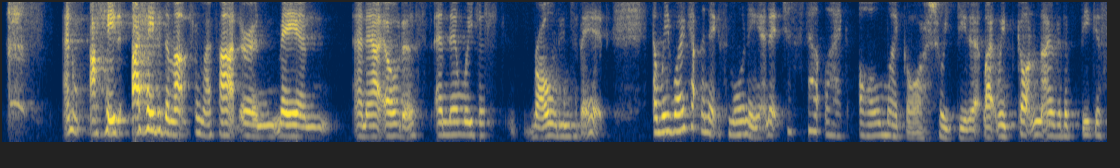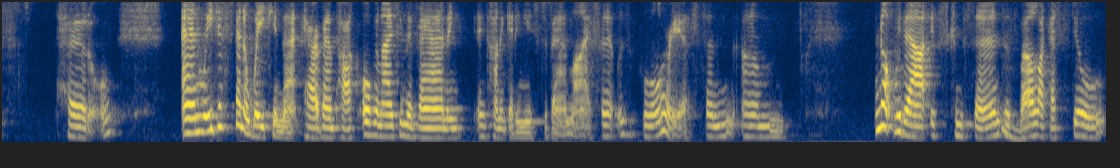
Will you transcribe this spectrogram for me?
and I heat, I heated them up for my partner and me and and our eldest, and then we just rolled into bed. And we woke up the next morning and it just felt like, oh my gosh, we did it. Like we'd gotten over the biggest hurdle. And we just spent a week in that caravan park organising the van and, and kind of getting used to van life. And it was glorious and um, not without its concerns mm. as hmm. well. Like I still,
